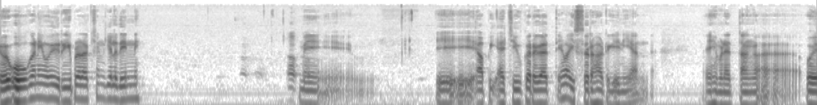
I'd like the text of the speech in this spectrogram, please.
ඔය ඕගනේ ඔය රීප්‍රඩක්ෂන් කියල දෙන්නේ. මේ ඒ අපි ඇචිව් කරගත්තේවා ඉස්සරහට ගෙනියන්න. එහෙම නැත්තං ඔය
